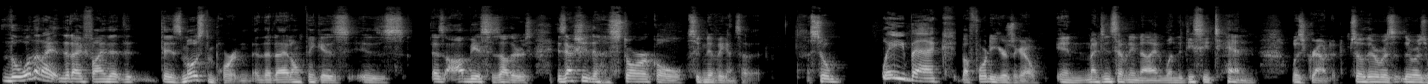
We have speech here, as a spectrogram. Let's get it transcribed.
the one that I that I find that, that is most important that I don't think is is as obvious as others is actually the historical significance of it. So way back about 40 years ago in 1979 when the DC-10 was grounded. So there was there was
